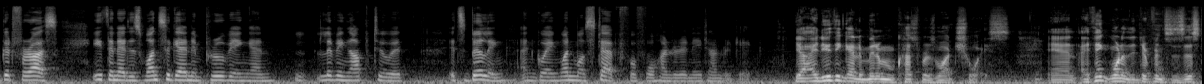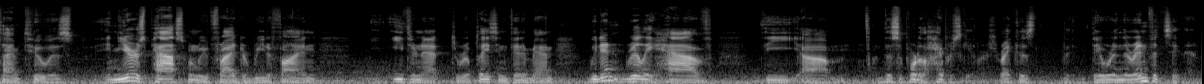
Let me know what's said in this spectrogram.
good for us, Ethernet is once again improving and living up to it, its billing and going one more step for 400 and 800 gig. Yeah, I do think at a minimum customers want choice. And I think one of the differences this time too is in years past when we've tried to redefine Ethernet to replace InfiniBand, we didn't really have the um, the support of the hyperscalers, right? Because they were in their infancy then.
